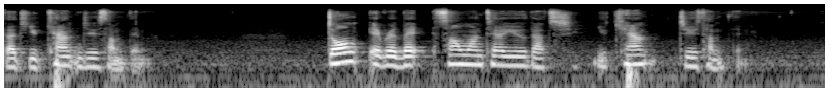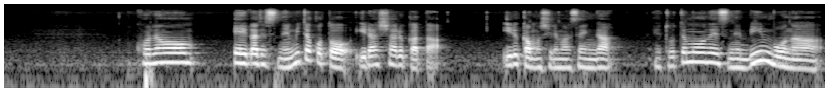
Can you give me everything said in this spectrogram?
that you can't do something. Don't ever let someone tell you that you can't do something. この映画ですね、見たこといらっしゃる方いるかもしれませんが、えとてもですね、貧乏な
